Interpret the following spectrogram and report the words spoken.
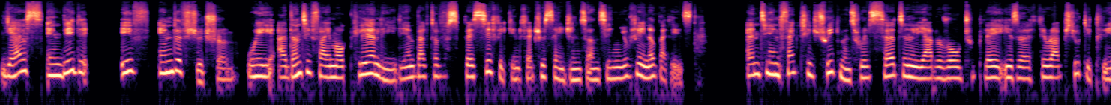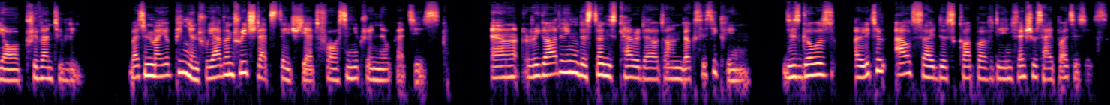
Yes, indeed. If in the future we identify more clearly the impact of specific infectious agents on synucleinopathies, anti-infective treatments will certainly have a role to play either therapeutically or preventively. But in my opinion, we haven't reached that stage yet for synucleinopathies. And regarding the studies carried out on doxycycline, this goes a little outside the scope of the infectious hypothesis.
